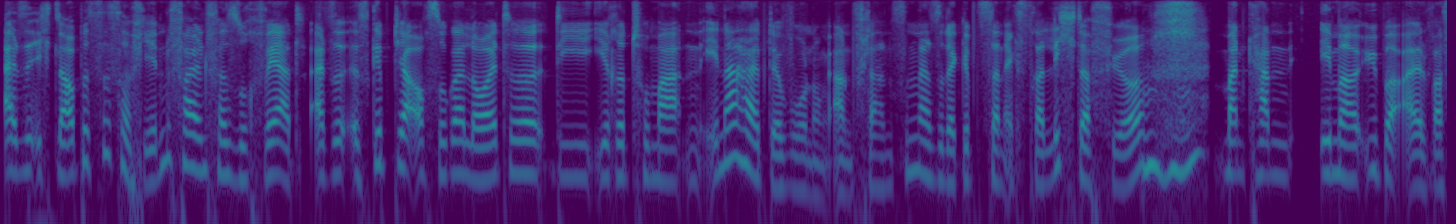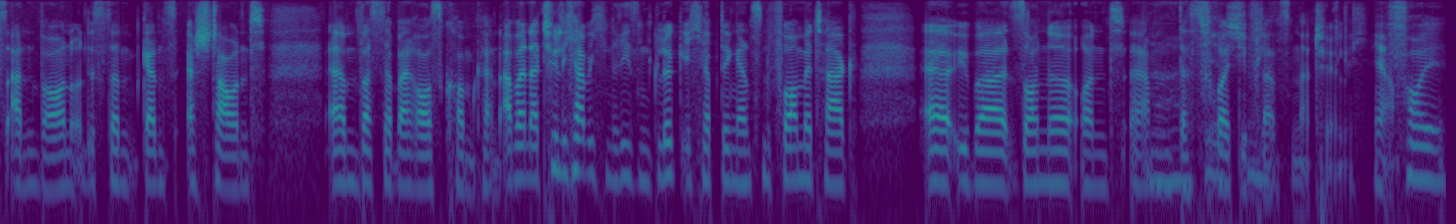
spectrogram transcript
Also ich glaube, es ist auf jeden Fall ein Versuch wert. Also es gibt ja auch sogar Leute, die ihre Tomaten innerhalb der Wohnung anpflanzen. Also da gibt es dann extra Licht dafür. Mhm. Man kann immer überall was anbauen und ist dann ganz erstaunt, ähm, was dabei rauskommen kann. Aber natürlich habe ich ein Riesenglück. Ich habe den ganzen Vormittag äh, über Sonne und ähm, ah, das freut schön. die Pflanzen natürlich. Ja. Voll.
